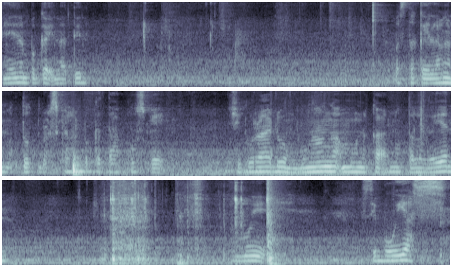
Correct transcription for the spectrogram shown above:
Yan ang pagkain natin. Basta kailangan mag-toothbrush ka lang pagkatapos kay sigurado ang bunganga mo nakaano talaga yan. Amoy sibuyas.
